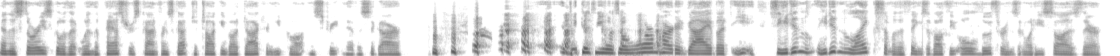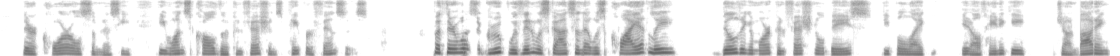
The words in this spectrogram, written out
And the stories go that when the pastors' conference got to talking about doctrine, he'd go out in the street and have a cigar. because he was a warm-hearted guy, but he see he didn't he didn't like some of the things about the old Lutherans and what he saw as their their quarrelsomeness. He, he once called the confessions paper fences. But there was a group within Wisconsin that was quietly building a more confessional base. People like Adolf Hoenecke, John Bading,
